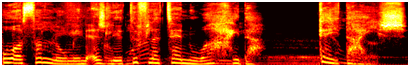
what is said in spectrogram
وصلوا من أجل طفلة واحدة. كي تعيش.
